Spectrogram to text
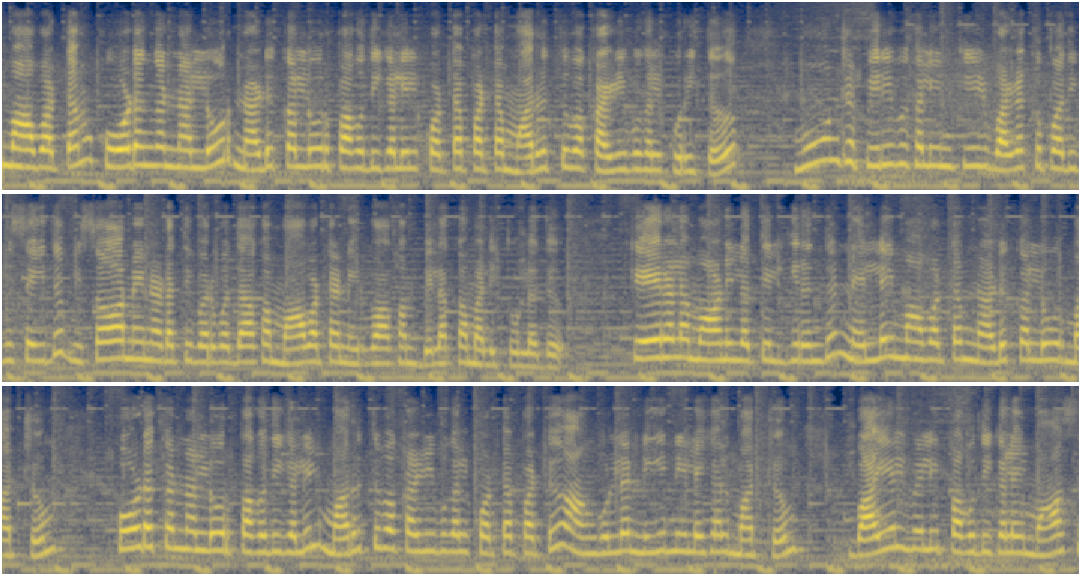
மாவட்டம் கோடங்கநல்லூர் நடுக்கல்லூர் பகுதிகளில் கொட்டப்பட்ட மருத்துவ கழிவுகள் குறித்து மூன்று பிரிவுகளின் கீழ் வழக்கு பதிவு செய்து விசாரணை நடத்தி வருவதாக மாவட்ட நிர்வாகம் விளக்கம் அளித்துள்ளது கேரள மாநிலத்தில் இருந்து நெல்லை மாவட்டம் நடுக்கல்லூர் மற்றும் கோடக்கநல்லூர் பகுதிகளில் மருத்துவ கழிவுகள் கொட்டப்பட்டு அங்குள்ள நீர்நிலைகள் மற்றும் வயல்வெளி பகுதிகளை மாசு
